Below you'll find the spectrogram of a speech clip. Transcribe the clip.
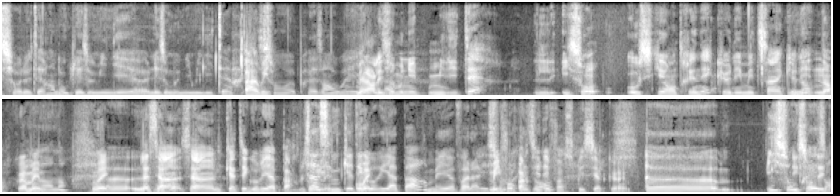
sur le terrain, donc les aumôniers, les aumôniers militaires ah qui sont présents. Mais alors les aumôniers militaires ils sont aussi entraînés que les médecins et que non. les... Non, quand même. Non, non. Là, c'est une catégorie à part. Ça, c'est une catégorie à part, mais voilà. Ils mais ils font partie des forces spéciales, quand même. Euh, ils sont présents.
